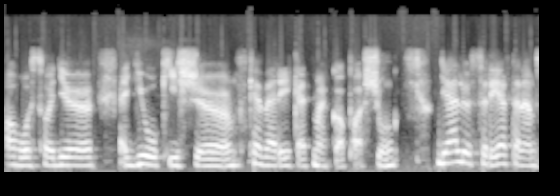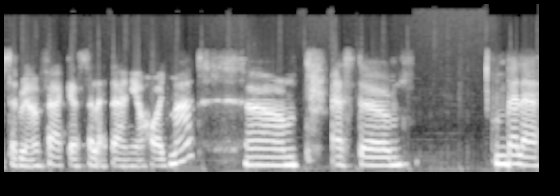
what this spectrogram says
ahhoz, hogy egy jó kis keveréket megkaphassunk. Ugye először értelemszerűen fel kell szeletelni a hagymát, ezt bele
